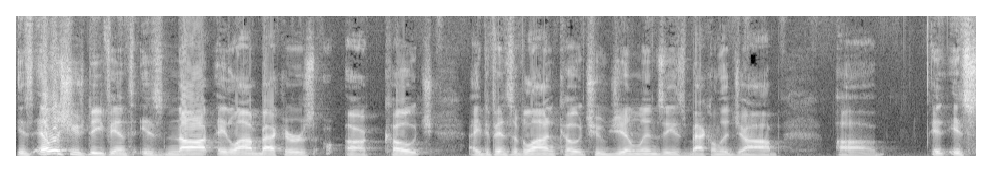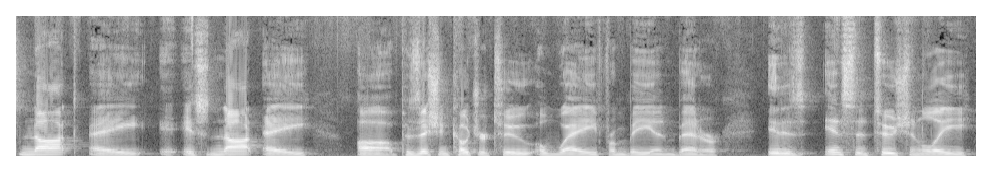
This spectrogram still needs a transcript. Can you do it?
Is LSU's defense is not a linebackers uh, coach, a defensive line coach who Jim Lindsey is back on the job. Uh, it, it's not a it's not a uh, position coach or two away from being better. It is institutionally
